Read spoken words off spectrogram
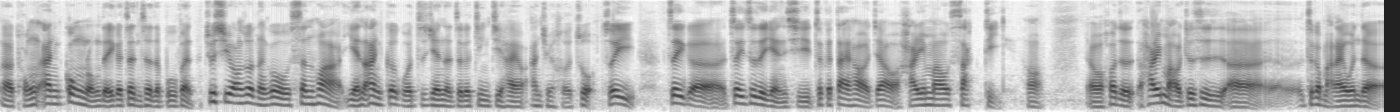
呃同安共荣的一个政策的部分，就希望说能够深化沿岸各国之间的这个经济还有安全合作。所以这个这一次的演习，这个代号叫哈里猫萨迪哦，呃或者哈里猫就是呃这个马来文的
